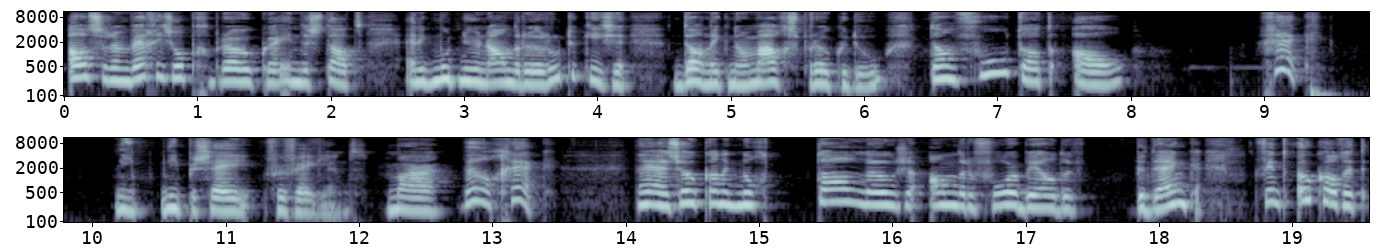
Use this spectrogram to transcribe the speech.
Als er een weg is opgebroken in de stad en ik moet nu een andere route kiezen dan ik normaal gesproken doe, dan voelt dat al gek. Niet, niet per se vervelend, maar wel gek. Nou ja, zo kan ik nog talloze andere voorbeelden bedenken. Ik vind het ook altijd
